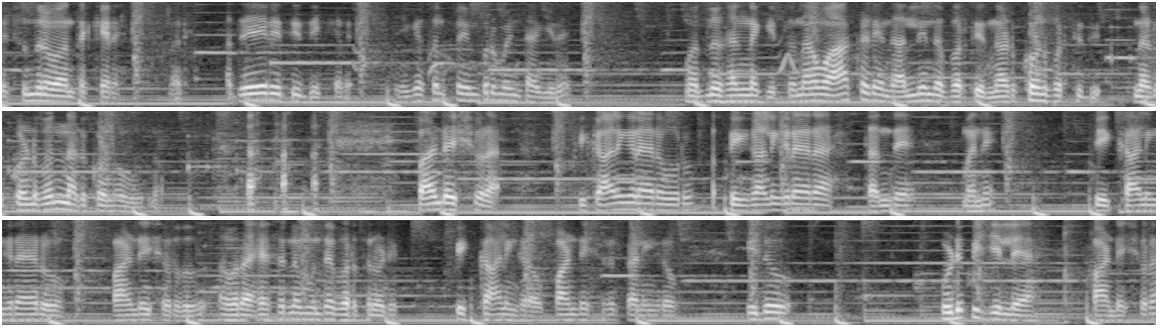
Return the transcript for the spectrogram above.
ಎಷ್ಟು ಸುಂದರವಾದಂಥ ಕೆರೆ. ನೋಡಿ, ಅದೇ ರೀತಿ ಇದೆ ಕೆರೆ. ಈಗ ಸ್ವಲ್ಪ ಇಂಪ್ರೂವ್ಮೆಂಟ್ ಆಗಿದೆ. ಮೊದಲು ಸಣ್ಣಕ್ಕಿತ್ತು. ನಾವು ಆ ಕಡೆಯಿಂದ ಅಲ್ಲಿಂದ ಬರ್ತಿದ್ವಿ. ನಡ್ಕೊಂಡು ಬರ್ತಿದ್ವಿ. ನಡ್ಕೊಂಡು ಬಂದು ನಡ್ಕೊಂಡು ಹೋಗೋದು ನಾವು. ಪಾಂಡೇಶ್ವರ. ಪಿ. ಕಾಳಿಂಗರಾಯರ ಊರು ಪಿ. ಕಾಳಿಂಗರಾಯರ ತಂದೆ, ಮನೆ. ಪಿ. ಕಾಳಿಂಗರಾಯರು ಪಾಂಡೇಶ್ವರದು. ಅವರ ಹೆಸರಿನ ಮುಂದೆ ಬರುತ್ತೆ ನೋಡಿ, ಪಿ ಕಾಳಿಂಗರಾವ್, ಪಾಂಡೇಶ್ವರ ಕಾಳಿಂಗರಾವ್. ಇದು ಉಡುಪಿ ಜಿಲ್ಲೆಯ ಪಾಂಡೇಶ್ವರ,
